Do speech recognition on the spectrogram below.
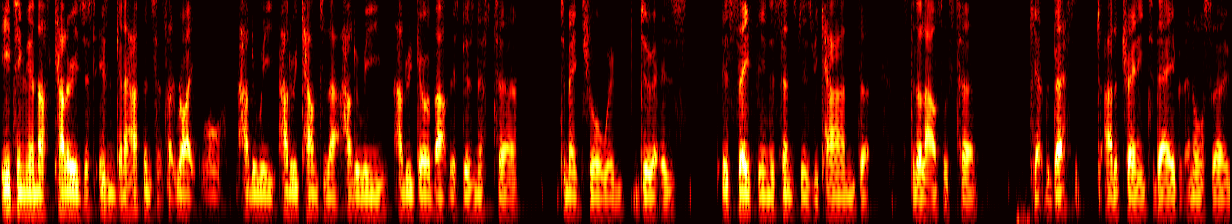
eating enough calories just isn't going to happen. So it's like, right, well, how do we how do we counter that? How do we how do we go about this business to to make sure we do it as as safely and as sensibly as we can that still allows us to get the best out of training today, but then also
